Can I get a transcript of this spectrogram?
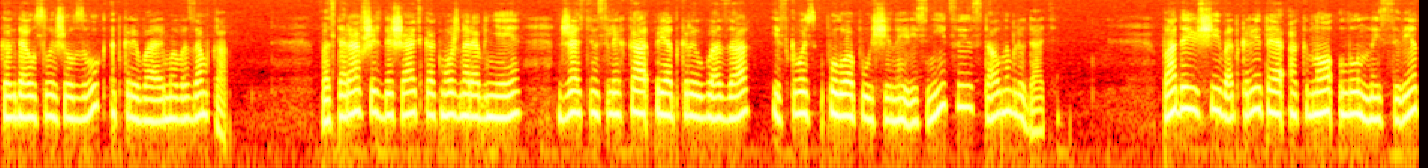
когда услышал звук открываемого замка. Постаравшись дышать как можно ровнее, Джастин слегка приоткрыл глаза и сквозь полуопущенные ресницы стал наблюдать. Падающий в открытое окно лунный свет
